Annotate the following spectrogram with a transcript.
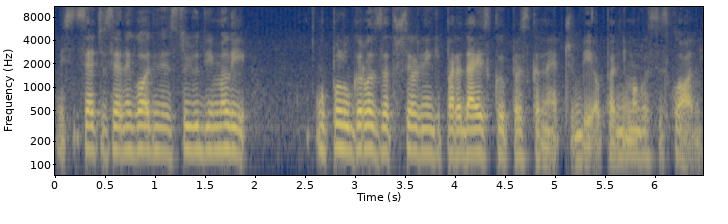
Mislim, seća se jedne godine da su ljudi imali upalo grlo zato što je neki paradajz koji prska nečim bio, pa nije moglo se skloni.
